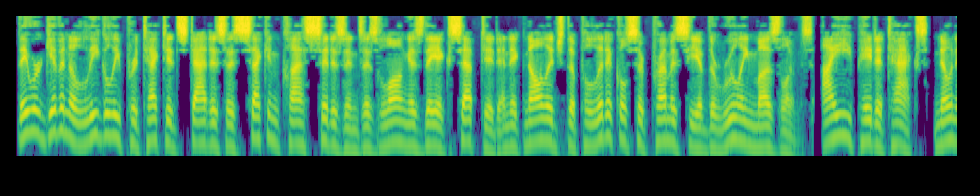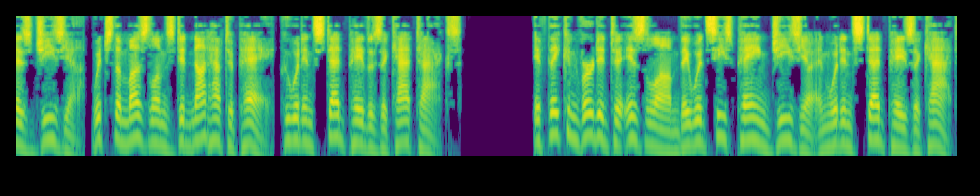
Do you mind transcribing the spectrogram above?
They were given a legally protected status as second-class citizens as long as they accepted and acknowledged the political supremacy of the ruling Muslims, i.e. paid a tax, known as jizya, which the Muslims did not have to pay, who would instead pay the zakat tax. If they converted to Islam they would cease paying jizya and would instead pay zakat.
